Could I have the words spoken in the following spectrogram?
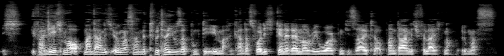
Ich überlege mal, ob man da nicht irgendwas mit twitteruser.de machen kann. Das wollte ich generell mal reworken, die Seite. Ob man da nicht vielleicht noch irgendwas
